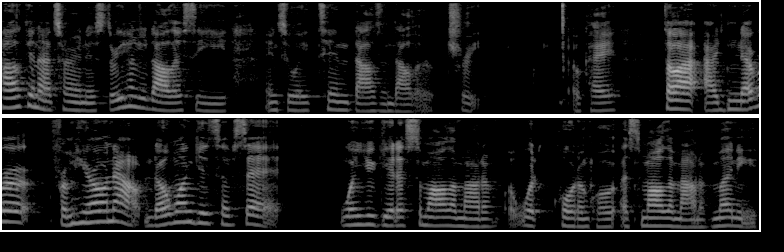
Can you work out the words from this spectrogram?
How can I turn this $300 seed into a $10,000 tree? Okay. So I, I never, from here on out, no one gets upset when you get a small amount of what quote unquote a small amount of money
